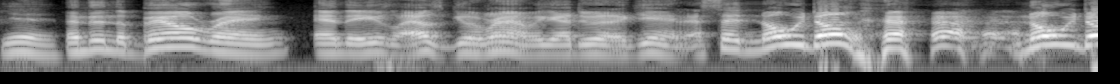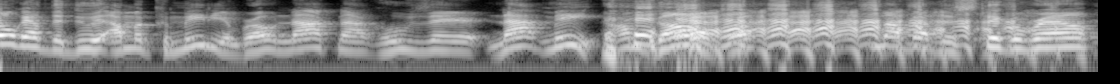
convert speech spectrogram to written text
yeah. And then the bell rang, and then he was like, that was a good round. We gotta do that again. I said, no, we don't. No, we don't have to do it. I'm a comedian, bro. Knock, knock. Who's there? Not me. I'm gone, bro. I'm not about to stick around.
